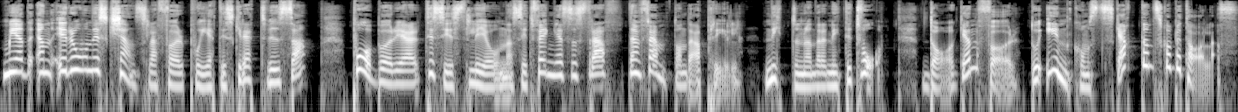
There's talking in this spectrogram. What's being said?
Med en ironisk känsla för poetisk rättvisa påbörjar till sist Leona sitt fängelsestraff den 15 april 1992, dagen för då inkomstskatten ska betalas.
